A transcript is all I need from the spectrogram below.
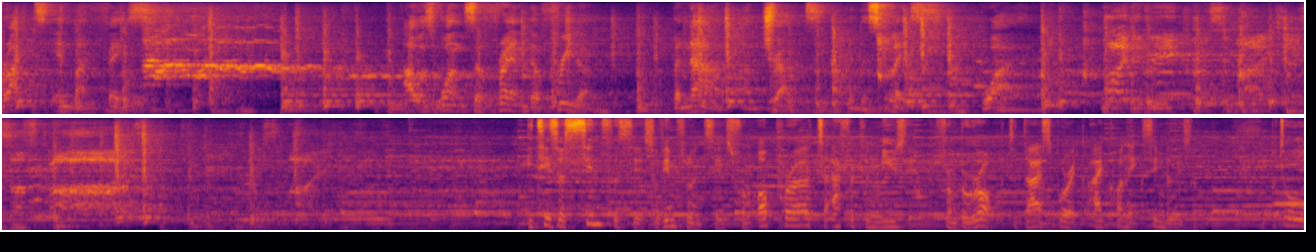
right in my face. I was once a friend of freedom, but now I'm trapped in this place. Why? Why did we It is a synthesis of influences from opera to African music, from Baroque to diasporic iconic symbolism, but all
